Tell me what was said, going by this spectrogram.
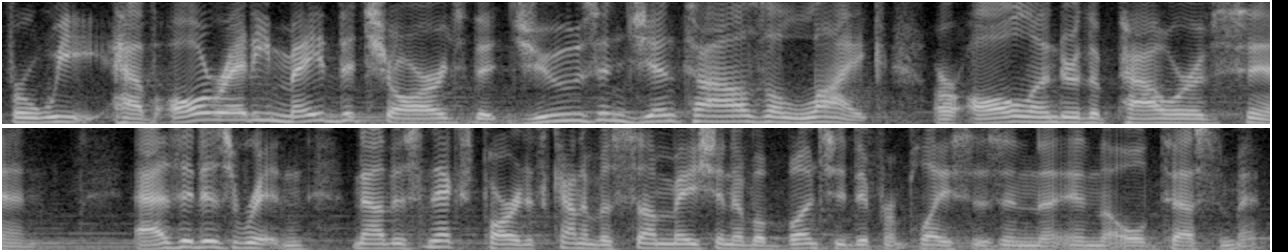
For we have already made the charge that Jews and Gentiles alike are all under the power of sin. As it is written, now this next part it's kind of a summation of a bunch of different places in the in the Old Testament.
